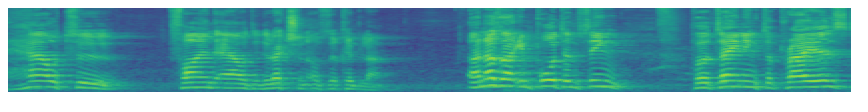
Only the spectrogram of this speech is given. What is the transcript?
how to find out the direction of the Qibla. Another important thing pertaining to prayers,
